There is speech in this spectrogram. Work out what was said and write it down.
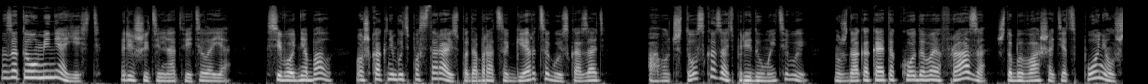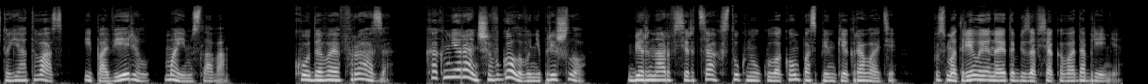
«Зато у меня есть», — решительно ответила я. «Сегодня бал, уж как-нибудь постараюсь подобраться к герцогу и сказать, а вот что сказать придумайте вы? Нужна какая-то кодовая фраза, чтобы ваш отец понял, что я от вас, и поверил моим словам. Кодовая фраза. Как мне раньше в голову не пришло. Бернар в сердцах стукнул кулаком по спинке кровати. Посмотрела я на это безо всякого одобрения.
